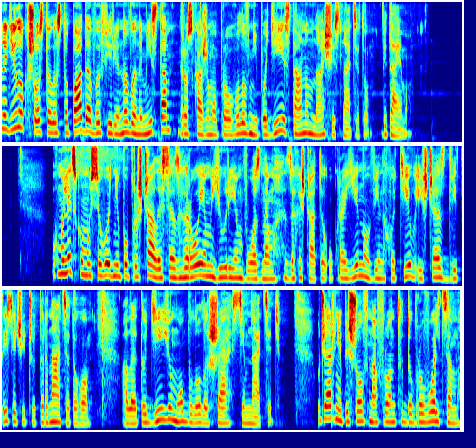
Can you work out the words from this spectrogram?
Понеділок, 6 листопада, в ефірі Новини міста розкажемо про головні події станом на 16-ту. Вітаємо. У Хмельницькому сьогодні попрощалися з героєм Юрієм Возним. Захищати Україну він хотів іще з 2014-го, але тоді йому було лише 17. У червні пішов на фронт добровольцем,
